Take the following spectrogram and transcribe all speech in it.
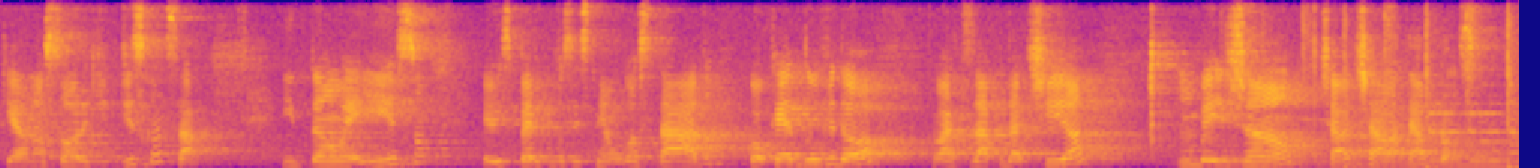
Que é a nossa hora de descansar. Então é isso. Eu espero que vocês tenham gostado. Qualquer dúvida, ó, WhatsApp da tia. Um beijão. Tchau, tchau. Até a próxima.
